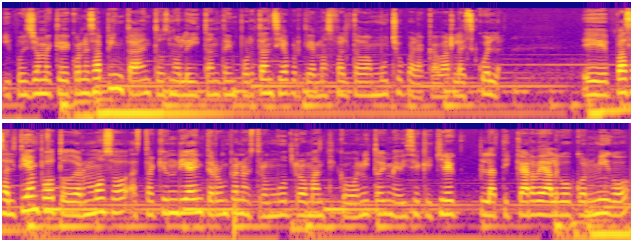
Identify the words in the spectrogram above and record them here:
y pues yo me quedé con esa pinta, entonces no le di tanta importancia porque además faltaba mucho para acabar la escuela. Eh, pasa el tiempo, todo hermoso, hasta que un día interrumpe nuestro mood romántico bonito y me dice que quiere platicar de algo conmigo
